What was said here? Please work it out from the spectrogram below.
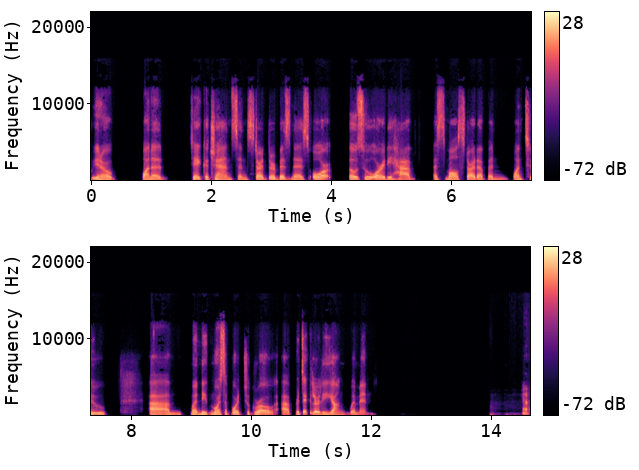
you know, want to take a chance and start their business or those who already have a small startup and want to um, need more support to grow, uh, particularly young women. Yeah,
